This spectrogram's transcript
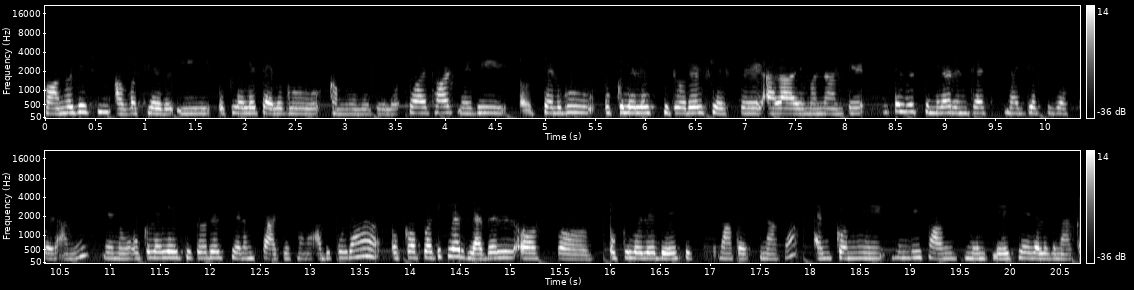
కాన్వర్జేషన్ అవ్వట్లేదు ఈ ఉక్లలే తెలుగు కమ్యూనిటీలో so I thought maybe Telugu ukulele tutorial చేస్తే అలా ఏమన్నా అంటే people with similar interest net get చేస్తాడు అని నేను ఉక్లలే ట్యూటోరియల్స్ చేయడం స్టార్ట్ చేశాను. అది కూడా ఒక particular level of ukulele basics నాకు వచ్చినాక అండ్ కొన్ని హిందీ సాంగ్స్ నేను ప్లే చేయగలిగినాక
